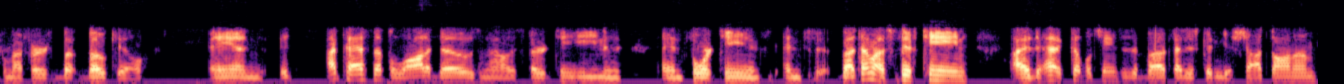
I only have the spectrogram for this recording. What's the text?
for my first bow kill, and it. I passed up a lot of does when I was thirteen and and fourteen, and, and by the time I was fifteen, I had a couple chances at bucks. I just couldn't get shots on them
